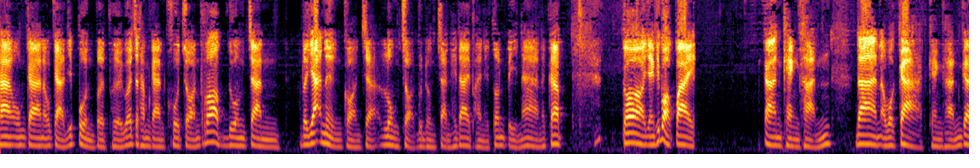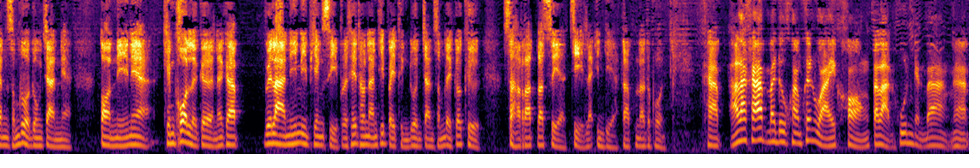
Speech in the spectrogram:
ทางองค์การอวกาศญี่ปุ่นเปิดเผยว่าจะทำการโคจรรอบดวงจันทร์ระยะหนึ่งก่อนจะลงจอดบนดวงจันทร์ให้ได้ภายในต้นปีหน้านะครับ ก็อย่างที่บอกไปการแข่งขันด้านอวกาศ แข่งขันกันสำรวจดวงจันทร์เนี่ยตอนนี้เนี่ยเข้มข้นเหลือเกินนะครับเวลานี้มีเพียง 4 ประเทศเท่านั้นที่ไปถึงดวงจันทร์สำเร็จก็คือสหรัฐรัสเซียจีนและอินเดียครับคุณรัฐพลครับเอาละครับมาดูความเคลื่อนไหวของตลาดหุ้นกันบ้างนะครับ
